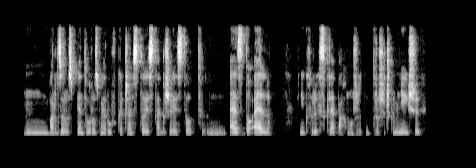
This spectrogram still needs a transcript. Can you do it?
mm, bardzo rozpiętą rozmiarówkę. Często jest tak, że jest od mm, S do L w niektórych sklepach, może troszeczkę mniejszych.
